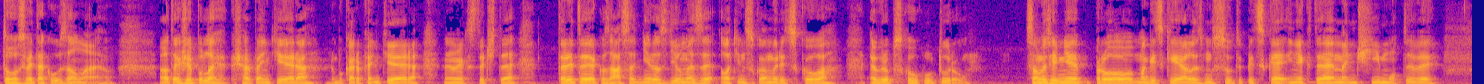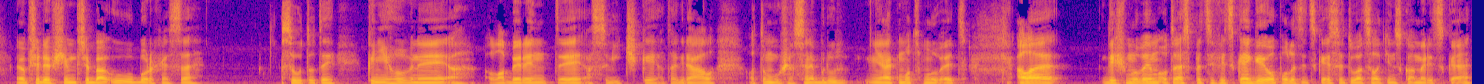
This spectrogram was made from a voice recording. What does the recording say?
toho světa kouzelného. No, takže podle Charpentiera, nebo Carpentiera, nevím, jak se to čte, tady to je jako zásadní rozdíl mezi latinskoamerickou a evropskou kulturou. Samozřejmě pro magický realismus jsou typické i některé menší motivy. Jo, především třeba u Borgese jsou to ty knihovny a labirinty a svíčky a tak dál. O tom už asi nebudu nějak moc mluvit. Ale když mluvím o té specifické geopolitické situaci latinskoamerické,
